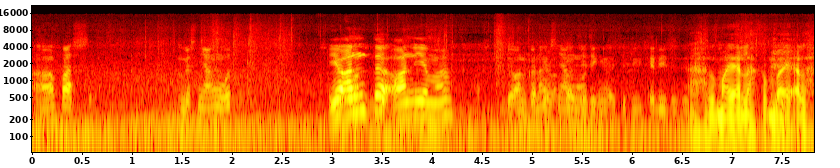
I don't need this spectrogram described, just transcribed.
Ah, pas geus nyangut. Yuk ente on iya mah. Di on geus nyangut. Ah, lumayan lah kembali lah.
